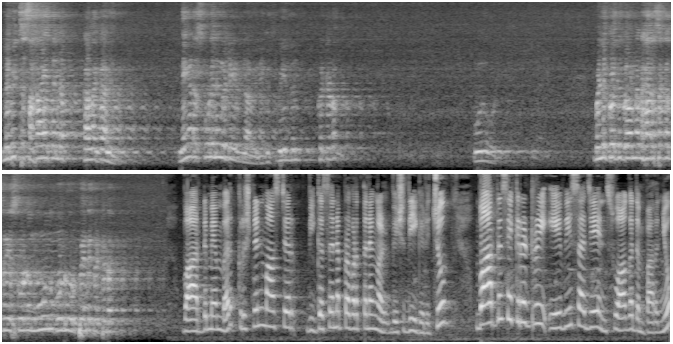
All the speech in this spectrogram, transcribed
ലഭിച്ച സഹായത്തിന്റെ കണക്കാണ് നിങ്ങളുടെ സ്കൂളിനും കിട്ടിയിട്ടുണ്ടാവില്ലേ? കിഫ്ബിയിൽ കിട്ടണം. മൂന്ന് കോടി. വെള്ളിക്കോത്ത് ഗവൺമെന്റ് ഹയർ സെക്കൻഡറി സ്കൂളിന് മൂന്ന് കോടി ഉറുപ്പ്യന്റെ കെട്ടിടം വാർഡ് മെമ്പർ കൃഷ്ണൻ മാസ്റ്റർ വികസന പ്രവർത്തനങ്ങൾ വിശദീകരിച്ചു. Ward secretary A V Sajayan സ്വാഗതം പറഞ്ഞു.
